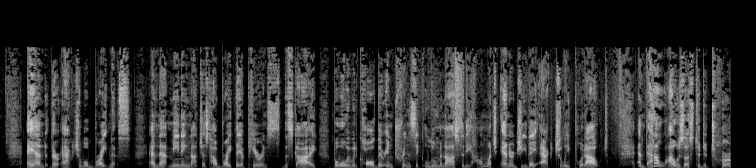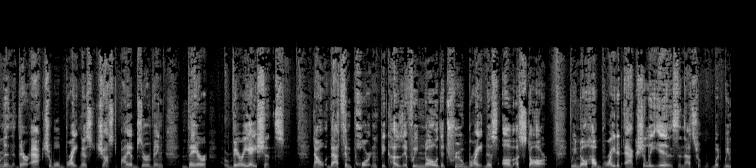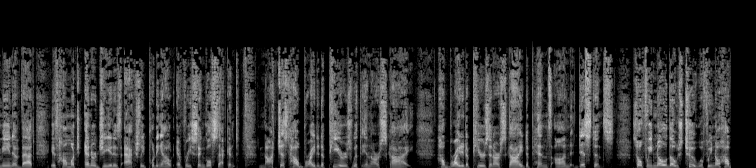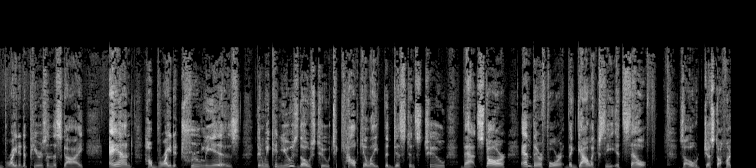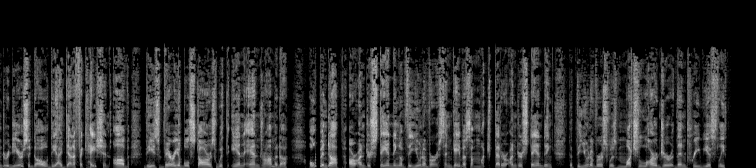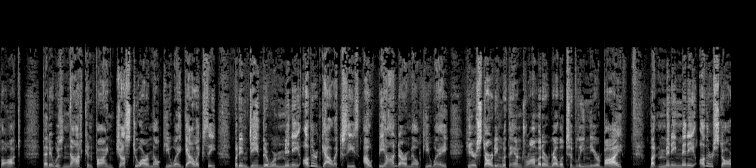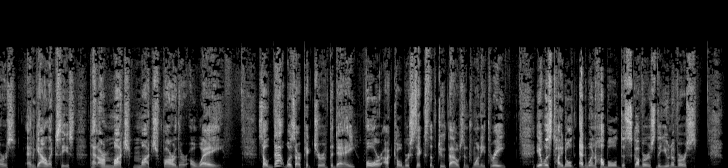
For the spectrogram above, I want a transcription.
and their actual brightness. And that meaning not just how bright they appear in the sky, but what we would call their intrinsic luminosity, how much energy they actually put out. And that allows us to determine their actual brightness just by observing their variations. Now that's important because if we know the true brightness of a star, if we know how bright it actually is, and that's what we mean of that is how much energy it is actually putting out every single second, not just how bright it appears within our sky. How bright it appears in our sky depends on distance. So if we know those two, if we know how bright it appears in the sky and how bright it truly is, then we can use those two to calculate the distance to that star and therefore the galaxy itself. So just a hundred years ago, the identification of these variable stars within Andromeda opened up our understanding of the universe and gave us a much better understanding that the universe was much larger than previously thought that it was not confined just to our Milky Way galaxy, but indeed there were many other galaxies out beyond our Milky Way here starting with Andromeda relatively nearby but many, many other stars and galaxies that are much, much farther away. So that was our picture of the day for October 6th of 2023. It was titled Edwin Hubble discovers the universe.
